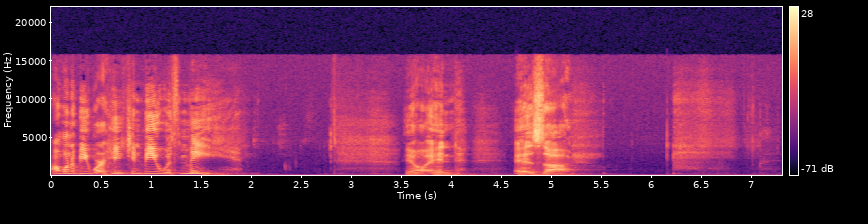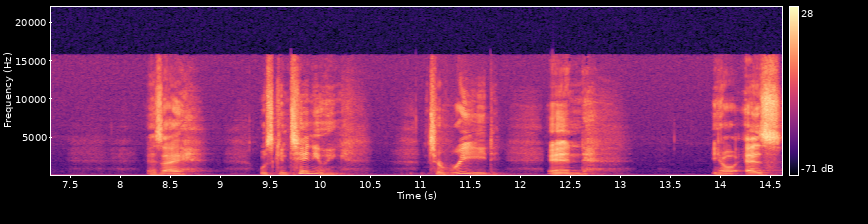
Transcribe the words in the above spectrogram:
I want to be where He can be with me. You know, and as uh, as I was continuing to read, and you know, as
